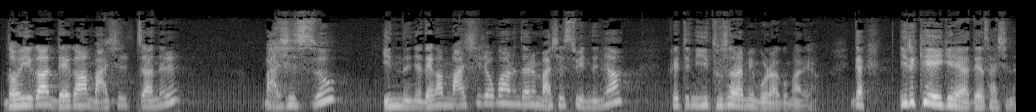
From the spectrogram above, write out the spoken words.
너희가 내가 마실 잔을 마실 수 있느냐? 내가 마시려고 하는 잔을 마실 수 있느냐? 그랬더니 이 두 사람이 뭐라고 말해요? 그러니까 이렇게 얘기해야 돼요, 사실은.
